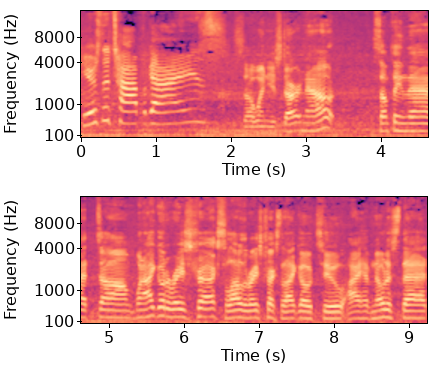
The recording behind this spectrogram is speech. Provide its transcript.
Here's the top, guys. So when you're starting out, something that um, when I go to racetracks, a lot of the racetracks that I go to, I have noticed that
